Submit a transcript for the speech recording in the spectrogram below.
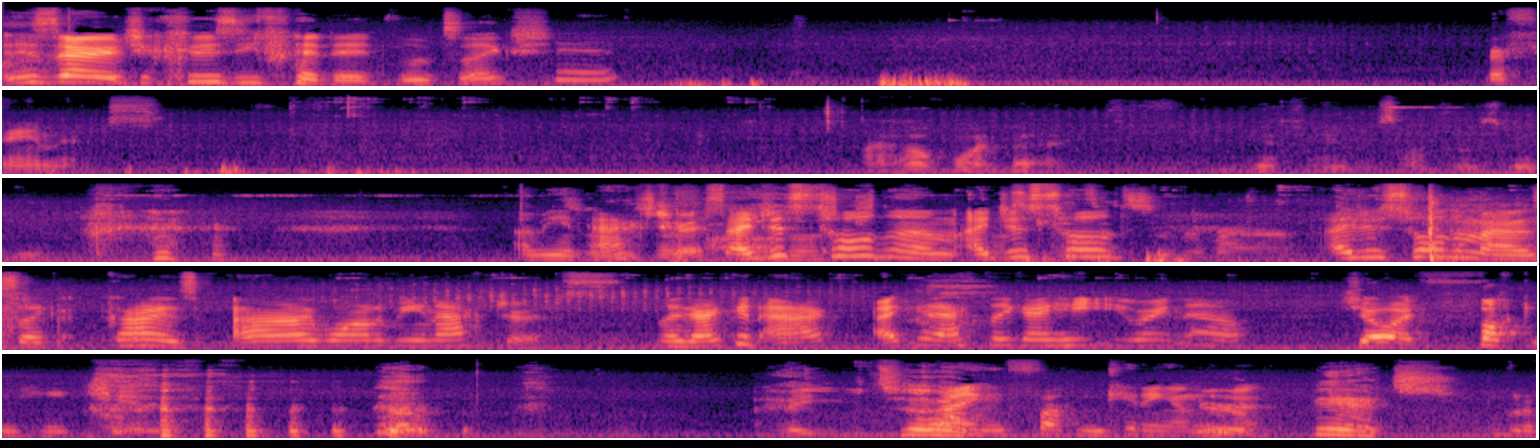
This is our jacuzzi footage. Looks like shit. Famous. I hope one day you get famous on those videos. I'll be an So is that actress. I just told them. I just told. that sit around? I just told them I was like, guys, I want to be an actress. Like I could act. I could act like I hate you right now. Joe, I fucking hate you. I hate you too. I'm not even fucking kidding. I'm You're gonna, a bitch. I'm gonna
